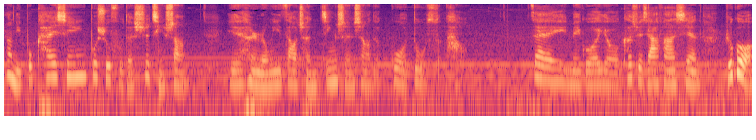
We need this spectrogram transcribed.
让你不开心、不舒服的事情上，也很容易造成精神上的过度损耗。在美国，有科学家发现，如果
